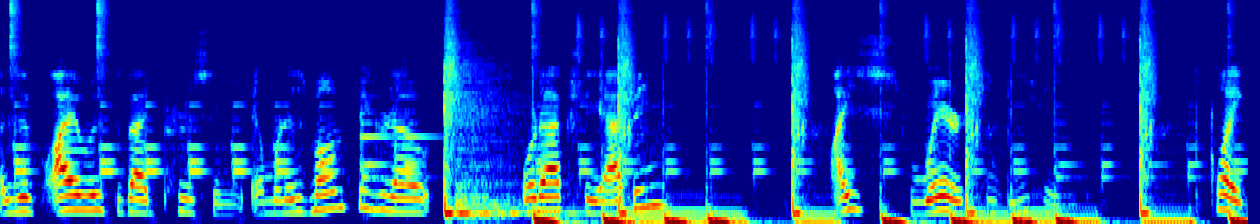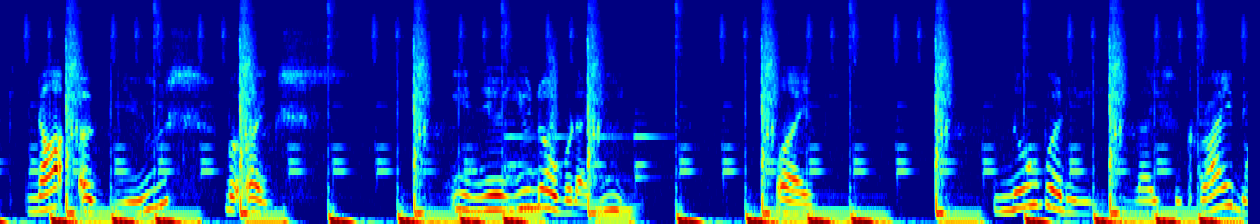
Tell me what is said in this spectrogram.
as if I was the bad person. And when his mom figured out what actually happened, I swear she beat him. Like, not abuse, but like, you, you know what I mean. Like, nobody likes a crybaby.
